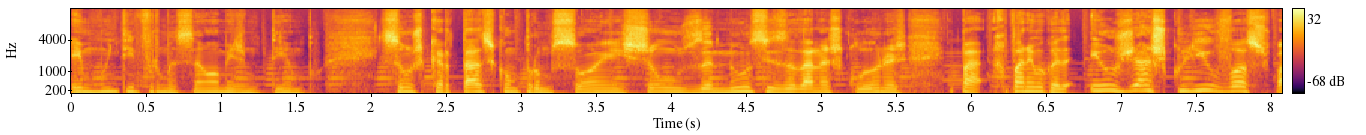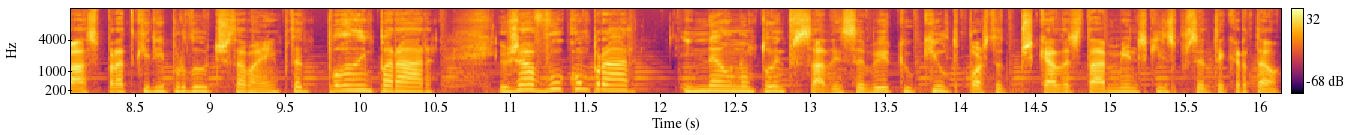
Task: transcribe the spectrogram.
é muita informação ao mesmo tempo. São os cartazes com promoções, são os anúncios a dar nas colunas. Epá, reparem uma coisa, eu já escolhi o vosso espaço para adquirir produtos, está bem? Portanto, podem parar. Eu já vou comprar. E não, não estou interessado em saber que o quilo de posta de pescada está a menos 15% em cartão,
